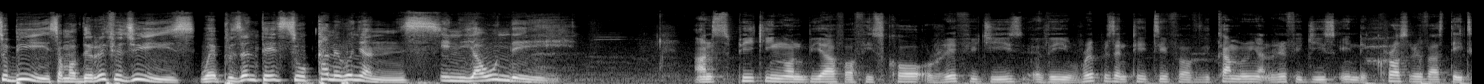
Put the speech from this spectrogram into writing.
to be some of the refugees were presented to Cameroonians in Yaoundé. And speaking on behalf of his core refugees, the representative of the Cameroonian refugees in the Cross River State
